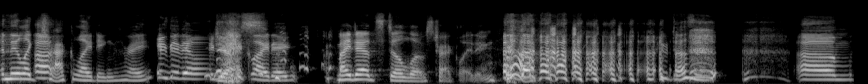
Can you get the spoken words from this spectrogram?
And they like Uh, track lighting, right? they know. Yes. Lighting. My dad still loves track lighting. Who doesn't? Um,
